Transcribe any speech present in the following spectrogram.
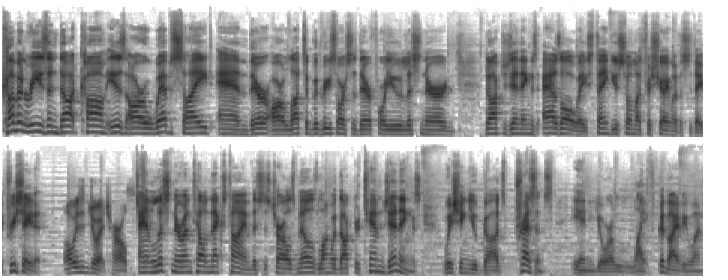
ComeAndReason.com is our website, and there are lots of good resources there for you, listener. Dr. Jennings, as always, thank you so much for sharing with us today. Appreciate it. Always enjoy it, Charles. And listener, until next time, this is Charles Mills along with Dr. Tim Jennings, wishing you God's presence in your life. Goodbye, everyone.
